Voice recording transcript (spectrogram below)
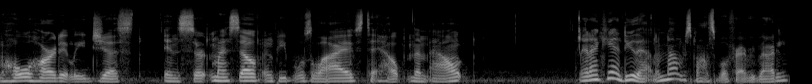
wholeheartedly just insert myself in people's lives to help them out. And I can't do that. I'm not responsible for everybody.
